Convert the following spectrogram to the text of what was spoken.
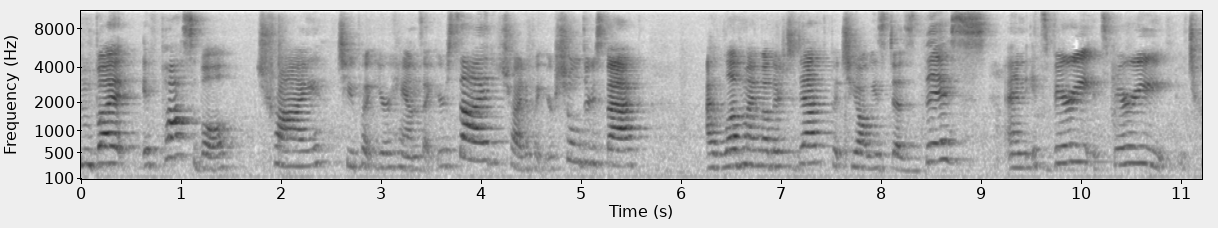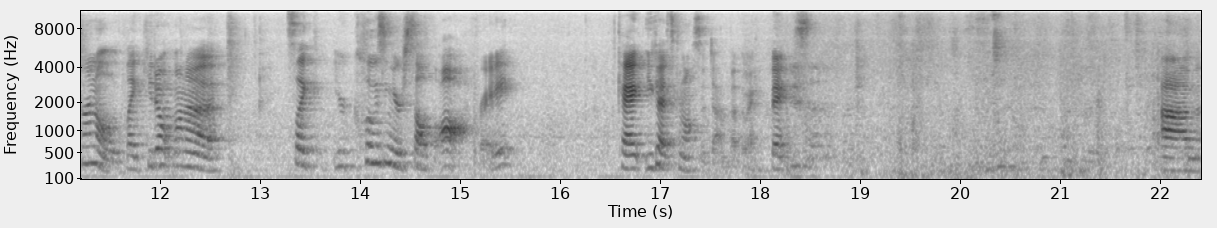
But if possible, try to put your hands at your side, try to put your shoulders back. I love my mother to death, but she always does this, And it's very, it's very internal. Like you don't want to, it's like you're closing yourself off, right? Okay, you guys can all sit down, by the way. Thanks. Um,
